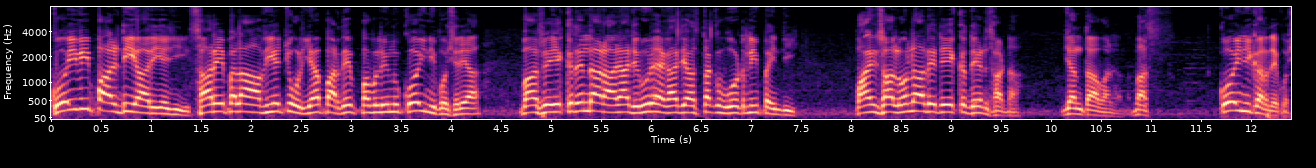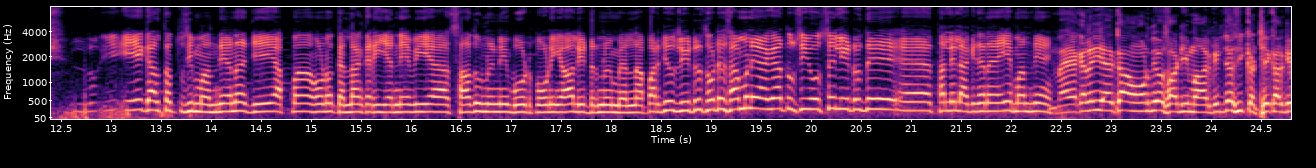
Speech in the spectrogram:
ਕੋਈ ਵੀ ਪਾਰਟੀ ਆ ਰਹੀ ਹੈ ਜੀ ਸਾਰੇ ਪਹਿਲਾਂ ਆਪਦੀਆਂ ਝੋਲੀਆਂ ਭਰਦੇ ਪਬਲਿਕ ਨੂੰ ਕੋਈ ਨਹੀਂ ਪੁੱਛ ਰਿਹਾ। ਬਸ ਇੱਕ ਦਿਨ ਦਾ ਰਾਜਾ ਜ਼ਰੂਰ ਹੈਗਾ ਜੇ ਅੱਜ ਤੱਕ ਵੋਟ ਨਹੀਂ ਪੈਂਦੀ। 5 ਸਾਲ ਉਹਨਾਂ ਦੇ ਤੇ ਇੱਕ ਦਿਨ ਸਾਡਾ ਜਨਤਾ ਵਾਲਾ ਬਸ। ਕੋਈ ਨਹੀਂ ਕਰਦੇ ਕੁਝ ਇਹ ਗੱਲ ਤਾਂ ਤੁਸੀਂ ਮੰਨਦੇ ਆ ਨਾ ਜੇ ਆਪਾਂ ਹੁਣ ਗੱਲਾਂ ਕਰੀ ਜਾਂਦੇ ਵੀ ਆ ਸਾਧੂ ਨੂੰ ਨਹੀਂ ਵੋਟ ਪਾਉਣੀ ਆ ਲੀਡਰ ਨੂੰ ਮਿਲਣਾ ਪਰ ਜੋ ਲੀਡਰ ਤੁਹਾਡੇ ਸਾਹਮਣੇ ਆ ਗਿਆ ਤੁਸੀਂ ਉਸੇ ਲੀਡਰ ਦੇ ਥੱਲੇ ਲੱਗ ਜਾਣਾ ਇਹ ਮੰਨਦੇ ਆ। ਮੈਂ ਕਹਿੰਦਾ ਜੀ ਐਰਕਾ ਆਉਣ ਦਿਓ ਸਾਡੀ ਮਾਰਕੀਟ 'ਚ ਅਸੀਂ ਇਕੱਠੇ ਕਰਕੇ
